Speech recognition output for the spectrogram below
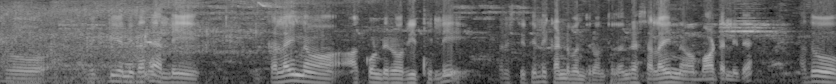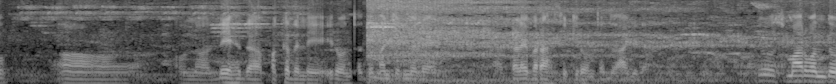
ಸೊ ವ್ಯಕ್ತಿ ಏನಿದ್ದಾನೆ, ಅಲ್ಲಿ ಸಲೈನ್ ಹಾಕ್ಕೊಂಡಿರೋ ರೀತಿಯಲ್ಲಿ ಪರಿಸ್ಥಿತಿಯಲ್ಲಿ ಕಂಡು ಬಂದಿರುವಂಥದ್ದು. ಅಂದರೆ ಸಲೈನ್ ಬಾಟಲ್ ಇದೆ. ಅದು ಅವನ ದೇಹದ ಪಕ್ಕದಲ್ಲಿ ಇರುವಂಥದ್ದು. ಮಂಚದ ಮೇಲೆ ಕಳೆ ಬರಹ ಸಿಕ್ಕಿರುವಂಥದ್ದು ಆಗಿದೆ. ಇದು ಸುಮಾರು ಒಂದು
